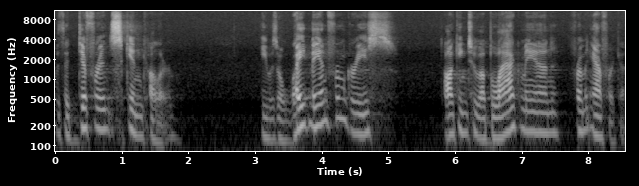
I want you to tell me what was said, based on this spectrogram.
with a different skin color. He was a white man from Greece talking to a black man from Africa.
